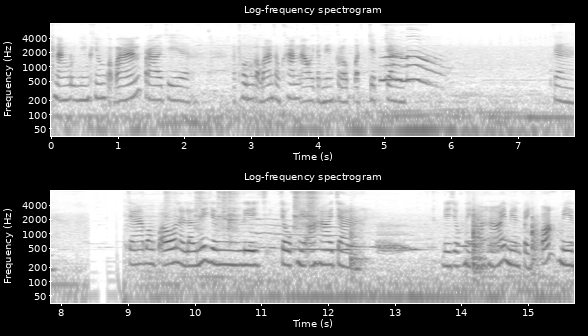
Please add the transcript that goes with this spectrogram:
ឆ្នាំងដូចនាងខ្ញុំក៏បានប្រើជាក ធុនក៏បានសំខាន់ឲ្យតែមានក្របបិទចិត្តចាចាចាបងប្អូនឥឡូវនេះយើងលាយចូលគ្នាអស់ហើយចាលាយចូលគ្នាអស់ហើយមានពេញប៉ោះមាន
